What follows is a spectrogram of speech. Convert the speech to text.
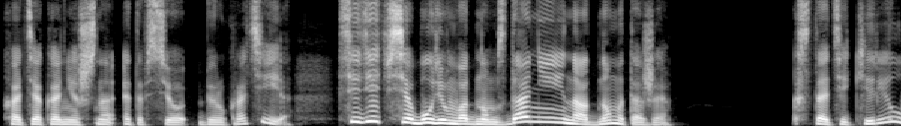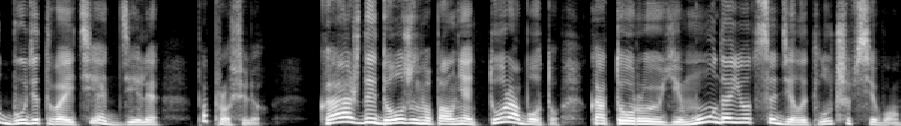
Хотя, конечно, это все бюрократия. Сидеть все будем в одном здании и на одном этаже. Кстати, Кирилл будет в IT-отделе по профилю. Каждый должен выполнять ту работу, которую ему удается делать лучше всего.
